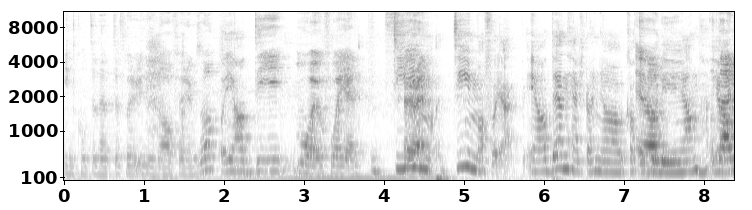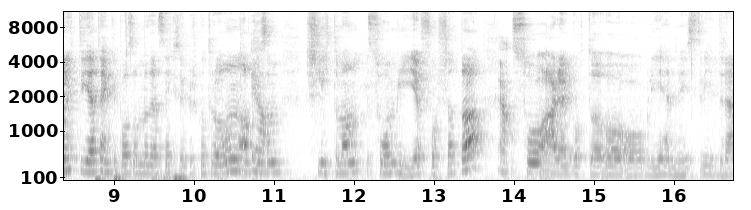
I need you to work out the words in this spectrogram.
inkontinente for urinavføring og sånn, ja, de må jo få hjelp de, før. de må få hjelp. Ja, det er en helt annen kategori igjen. Og det er litt de jeg tenker på sånn med den seksukerskontrollen. At Ja. liksom sliter man så mye fortsatt da, Ja. så er det godt å, å, å bli henvist videre.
